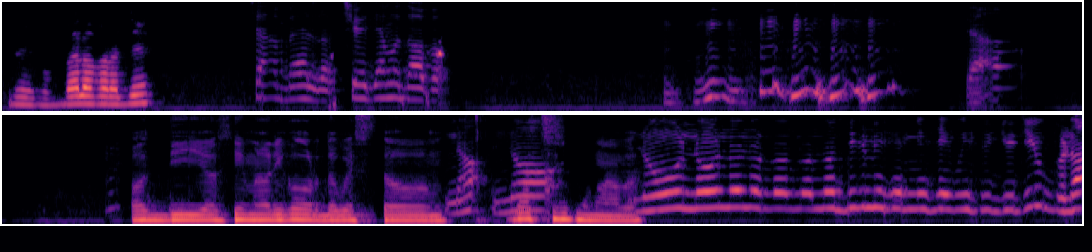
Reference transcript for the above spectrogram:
Prego, bella frase. Ciao bello, ci vediamo dopo. Oddio, sì, me lo ricordo questo. No, no, si chiamava? no, no, no, no, no, no, non dirmi che mi segui su YouTube, no,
